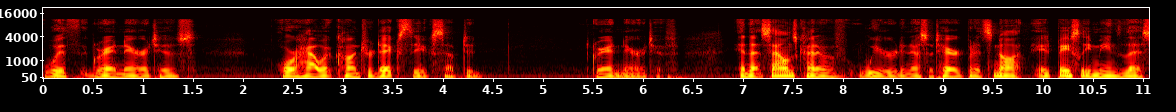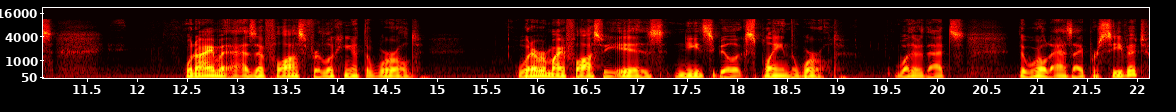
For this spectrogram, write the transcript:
with grand narratives or how it contradicts the accepted grand narrative. And that sounds kind of weird and esoteric, but it's not. It basically means this. When I'm, as a philosopher, looking at the world, whatever my philosophy is needs to be able to explain the world, whether that's the world as I perceive it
